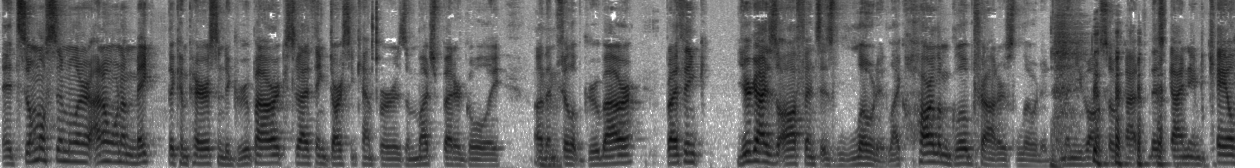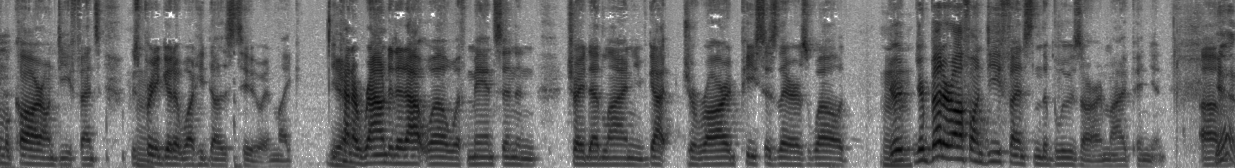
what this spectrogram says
it's almost similar. I don't want to make the comparison to Grubauer because I think Darcy Kuemper is a much better goalie uh, than Philip Grubauer. But I think your guys' offense is loaded, like Harlem Globetrotters loaded. And then you've also got this guy named Cale Makar on defense who's pretty good at what he does too. And like you Yeah. kind of rounded it out well with Manson and trade deadline. You've got Girard pieces there as well. You're you're better off on defense than the Blues are, in my opinion. Um, Yeah,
